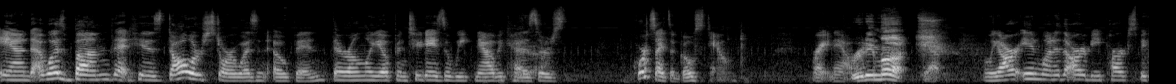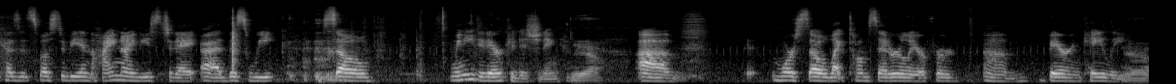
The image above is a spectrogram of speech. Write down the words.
And I was bummed that his dollar store wasn't open. They're only open two days a week now because Yeah. there's Quartzsite's a ghost town right now. Pretty much. Yeah. We are in one of the RV parks because it's supposed to be in the high 90s today, uh, this week. So we needed air conditioning. Yeah. Um, more so, like Tom said earlier, for um, Bear and Kaylee. Yeah.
